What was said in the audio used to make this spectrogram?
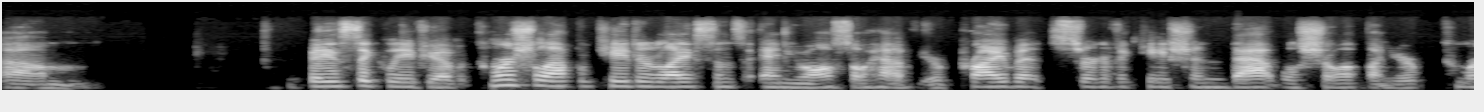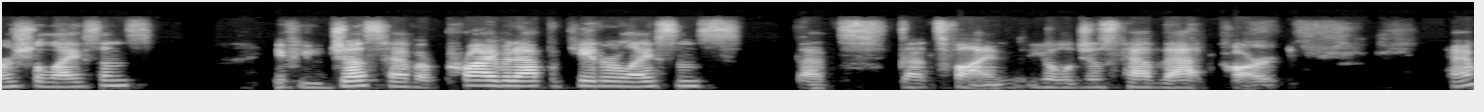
um, basically, if you have a commercial applicator license and you also have your private certification, that will show up on your commercial license. If you just have a private applicator license, that's, that's fine. You'll just have that card, okay?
